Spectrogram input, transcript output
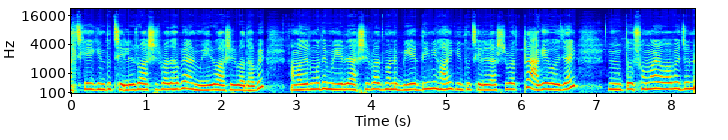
আজকেই কিন্তু ছেলেরও আশীর্বাদ হবে আর মেয়েরও আশীর্বাদ হবে। আমাদের মধ্যে মেয়ের আশীর্বাদ মানে বিয়ের দিনই হয়, কিন্তু ছেলের আশীর্বাদটা আগে হয়ে যায়। তো সময়ের অভাবের জন্য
